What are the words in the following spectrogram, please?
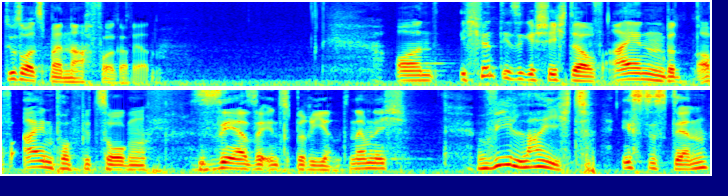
du sollst mein Nachfolger werden. Und ich finde diese Geschichte auf einen, auf einen Punkt bezogen sehr, sehr inspirierend. Nämlich, wie leicht ist es denn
